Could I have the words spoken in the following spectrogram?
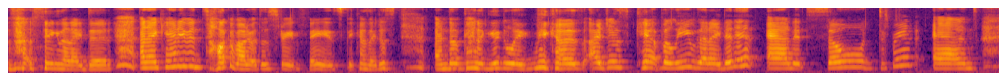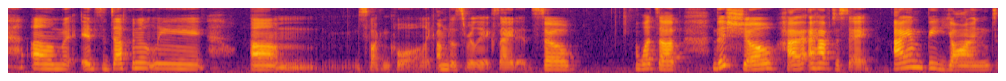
that thing that I did, and I can't even talk about it with a straight face because I just end up kind of giggling because I just can't believe that I did it, and it's so different, and um, it's definitely um, it's fucking cool. Like I'm just really excited. So what's up. This show, I have to say, I am beyond,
